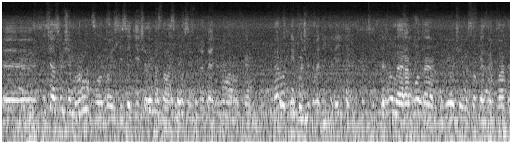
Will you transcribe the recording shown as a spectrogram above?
Э, Сейчас учим группу, но из 10 человек осталось 8, опять в группе. Народ не хочет водителей. Тяжелая работа, не очень высокая зарплата.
